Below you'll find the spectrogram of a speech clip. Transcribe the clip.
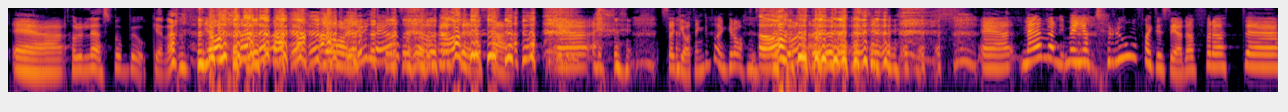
Eh, Har du läst vår bok eller? Ja, jag har ju läst den precis här. Eh, så jag tänkte en gratis eh, Nej, men, men jag tror faktiskt det, därför att eh,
